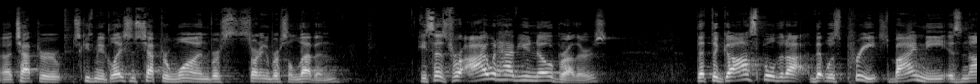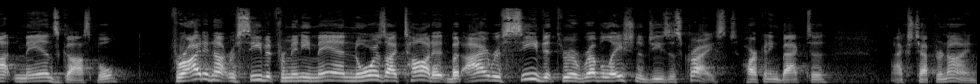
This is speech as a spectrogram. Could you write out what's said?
uh, chapter, excuse me, Galatians chapter 1, verse, starting in verse 11, he says, For I would have you know, brothers, that the gospel that, I, that was preached by me is not man's gospel. For I did not receive it from any man, nor as I taught it, but I received it through a revelation of Jesus Christ, hearkening back to Acts chapter 9.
